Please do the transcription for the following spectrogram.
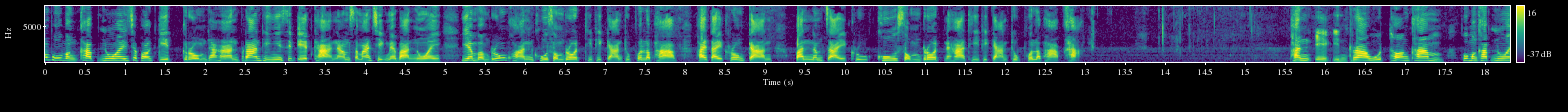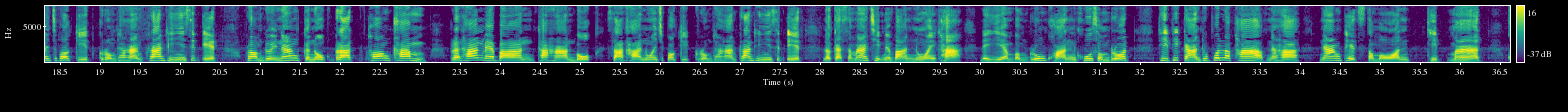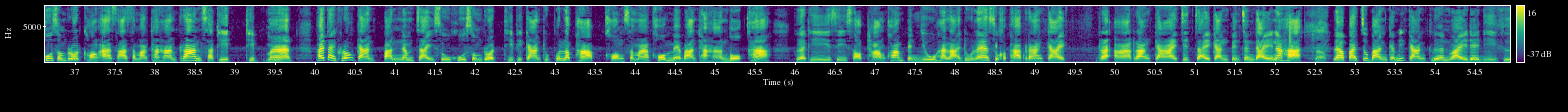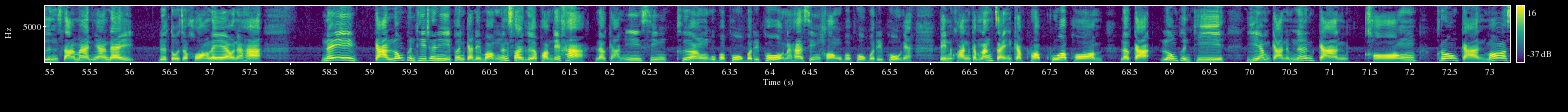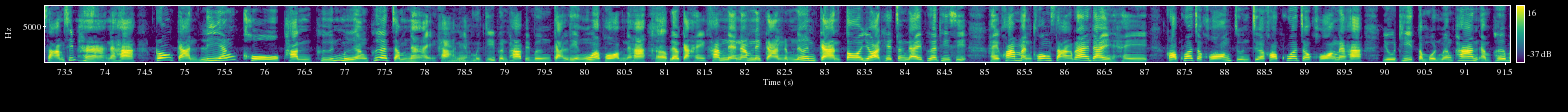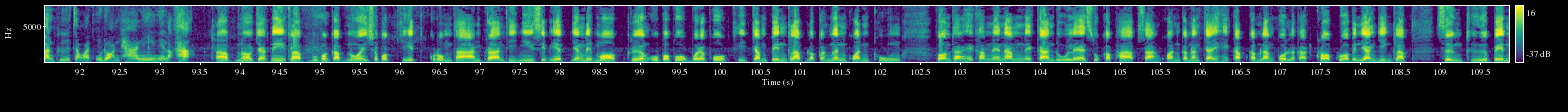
ทั้งผู้บังคับหน่วยเฉพาะกิจกรมทหารพรานที่ 21 ค่ะนำสมาชิกแม่บ้านหน่วย เยี่ยมบำรุงขวัญครูสมรสที่พิการทุกพลภาพ ภายใต้โครงการปันน้ำใจครูครูสมรสนะคะที่พิการทุกพลภาพค่ะพันเอกอินทราวุฒิทองคำผู้บังคับหน่วยเฉพาะกิจกรมทหารพรานที่ 21 พร้อมด้วยนั่งกนกรัฐทองคำประธานแม่บ้าน ทหารบก สาขาหน่วยเฉพาะกิจกรมทหารพรานที่ 21 แล้วก็สมาชิกแม่บ้านหน่วยค่ะ ได้เยี่ยมบำรุงขวัญคู่สมรส ที่พิการทุพพลภาพนะคะนางเพชรสมรทิพมาศคู่สมรสของอาสาสมัครทหารพรานสถิตทิพมาศภายใต้โครงการปันน้ำใจสู่คู่สมรสที่พิการทุพพลภาพของสมาคมแม่บ้านทหารบกค่ะ เพื่อที่สีสอบถามความเป็นอยู่หนลาดูแลสุขภาพร่างกาย ระอ่าร่างกายจิตใจกันเป็นจังใดนะคะครับแล้วปัจจุบันก็มีการเคลื่อนไหวได้ดีขึ้นสามารถย่างได้ด้วยตัวเจ้าของแล้วนะคะ ใน การลงพื้นที่เท่านี้เพิ่นก็ได้มอบเงินซอยเหลือพร้อมได้อค่ะ แล้วก็มีสิ่งเครื่องอุปโภคบริโภคนะคะ สิ่งของอุปโภคบริโภคเนี่ยเป็นขวัญกำลังใจให้กับครอบครัวพร้อม แล้วก็ลงพื้นที่เยี่ยมการดำเนินการของโครงการม่อ35 นะคะ โครงการเลี้ยงโคพันธุ์พื้นเมืองเพื่อจำหน่ายค่ะอืมเนี่ยเมื่อกี้เพิ่นพาไปเบิ่งการเลี้ยงงัวพร้อมนะคะครับแล้วก็ให้คำแนะนำในการดำเนินการต่อยอดเฮ็ดจังใดเพื่อที่สิให้ความมั่นคงสร้างรายได้ให้ครอบครัวเจ้าของจุนเจือครอบครัวเจ้า้าของนะคะ อยู่ที่ตำบลเมืองพานอำเภอบันพือจังหวัดอุดรธานีนี่แหละค่ะครับนอกจากนี้ครับบุพกับหน่วยเฉพาะกิจกรมทหารพรานที่21 ยังได้มอบเครื่องอุปโภคบริโภคที่จำเป็นครับแล้วก็เงินขวัญถุง พร้อมทั้งให้คำแนะนำในการดูแลสุขภาพสร้างขวัญกำลังใจให้กับกำลังพลและก็ครอบครัวเป็นอย่างยิ่งครับ ซึ่งถือเป็น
